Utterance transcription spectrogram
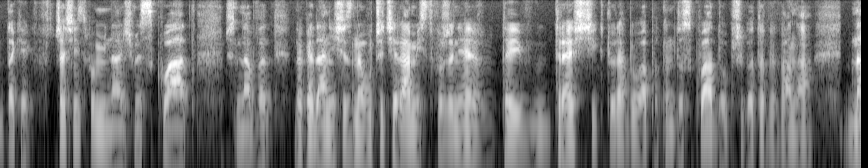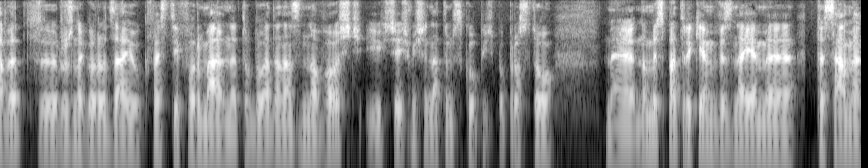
E, Tak jak wcześniej wspominaliśmy, skład, czy nawet dogadanie się z nauczycielami, stworzenie tej treści, która była potem do składu przygotowywana. Nawet różnego rodzaju kwestie formalne, to była dla nas nowość i chcieliśmy się na tym skupić. Po prostu No my z Patrykiem wyznajemy te same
